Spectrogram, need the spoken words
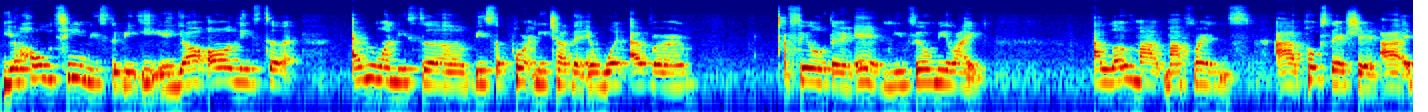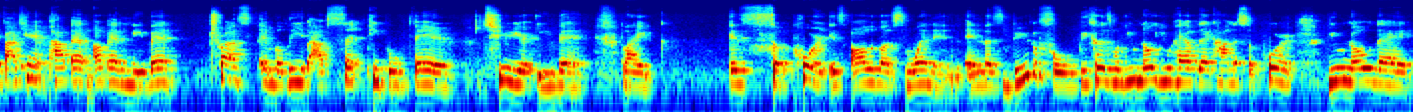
your whole team needs to be eating. Y'all all needs to everyone needs to be supporting each other in whatever field they're in. You feel me? Like I love my my friends. I post their shit. I if I can't pop at, up at an event, trust and believe I've sent people there to your event. Like it's support it's all of us winning and that's beautiful because when you know you have that kind of support you know that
